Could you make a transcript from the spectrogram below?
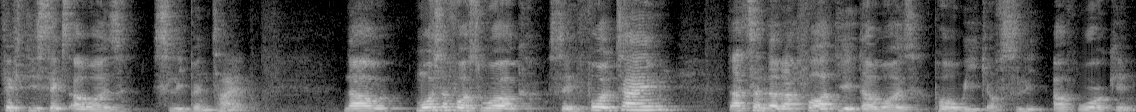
56 hours sleeping time. Now most of us work say full time that's another 48 hours per week of sleep of working.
